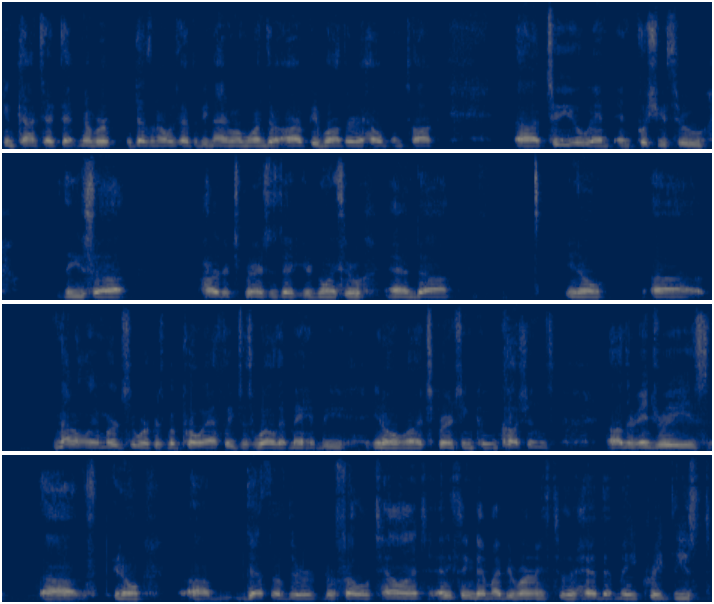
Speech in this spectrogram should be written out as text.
can contact that number. It doesn't always have to be 911. There are people out there to help and talk uh, to you and, and push you through these uh, hard experiences that you're going through. And, uh, you know, uh, not only emergency workers but pro athletes as well that may be you know uh, experiencing concussions, other injuries, uh, you know, uh, death of their, their fellow talent, anything that might be running through their head that may create these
